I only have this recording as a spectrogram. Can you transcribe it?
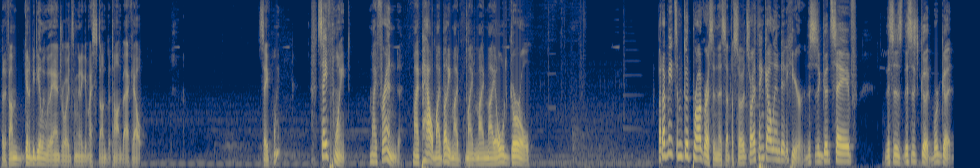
But if I'm gonna be dealing with androids, I'm gonna get my stun baton back out. Save point? Save point! My friend, my pal, my buddy, my my my, my old girl. But I've made some good progress in this episode, so I think I'll end it here. This is a good save. This is this is good. We're good.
